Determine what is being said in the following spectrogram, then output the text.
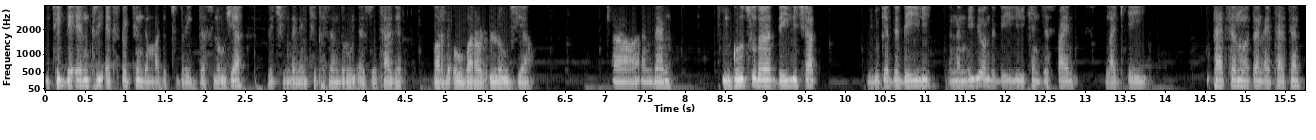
You take the entry expecting the market to break this low here, reaching the 90% rule as your target or the overall lows here. Uh, and then you go to the daily chart, you look at the daily, and then maybe on the daily you can just find like a pattern within a pattern.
